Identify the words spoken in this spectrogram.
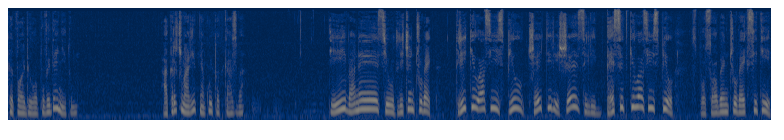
какво е било поведението му. А кръчмарят някой път казва Ти, Иване, си отличен човек. Три кила си изпил, четири, шест или десет кила си изпил. Способен човек си ти.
